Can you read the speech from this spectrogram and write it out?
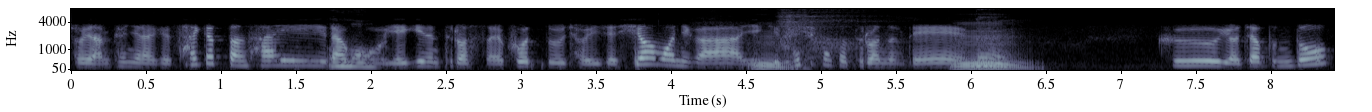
저희 남편이랑 이렇게 사귀었던 사이라고 어머. 얘기는 들었어요. 그것도 저희 이제 시어머니가 얘기를 음. 해주셔서 들었는데 음. 그 여자분도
